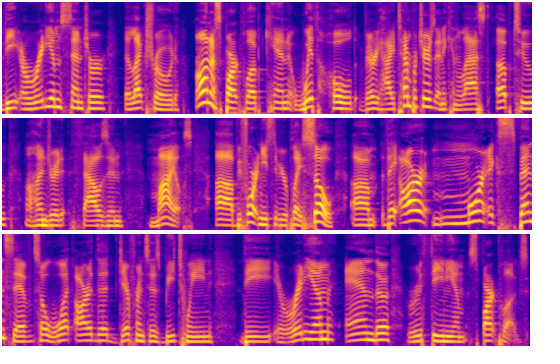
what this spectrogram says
the iridium center electrode on a spark plug can withhold very high temperatures, and it can last up to 100,000 miles. Uh, before it needs to be replaced. So um, they are more expensive. So, what are the differences between the iridium and the ruthenium spark plugs.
